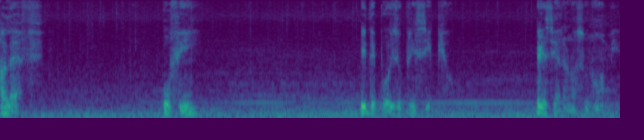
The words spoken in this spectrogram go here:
Aleph. O fim. E depois o princípio. Esse era nosso nome.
